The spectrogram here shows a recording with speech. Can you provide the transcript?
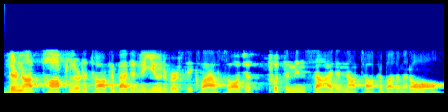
They're not popular to talk about in the university class, so I'll just put them inside and not talk about them at all.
